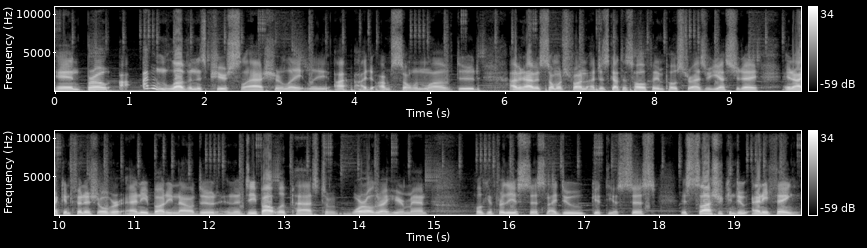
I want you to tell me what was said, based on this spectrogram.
And bro, I, have been loving this pure slasher lately. I, I, I'm so in love, dude. I've been having so much fun. I just got this Hall of Fame posterizer yesterday, and I can finish over anybody now, dude. And a deep outlet pass to World right here, man looking for the assist, and I do get the assist. This slasher can do anything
